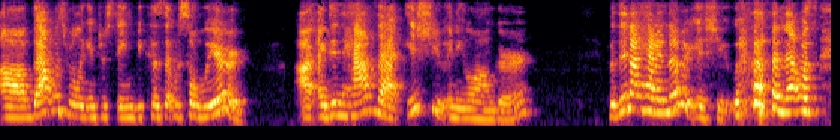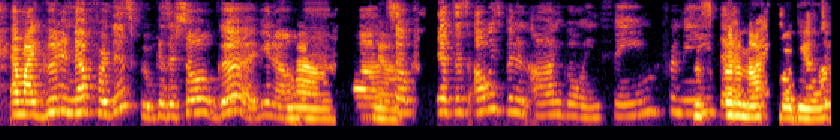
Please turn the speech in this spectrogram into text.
uh, that was really interesting because that was so weird. I, I didn't have that issue any longer. But then I had another issue, and that was, am I good enough for this group? Because they're so good, you know. Uh, yeah. So it's always been an ongoing theme for me. It's good enough to work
